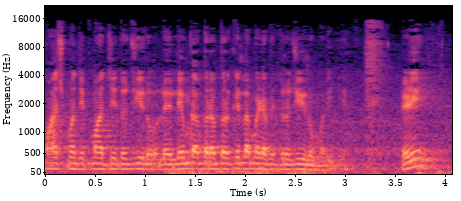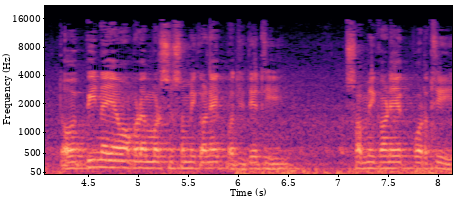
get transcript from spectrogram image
પાંચમાંથી પાંચ જાય તો જીરો એટલે લેમડા બરાબર કેટલા મળ્યા મિત્રો? જીરો મળી જાય. રેડી તો હવે પીના યામ આપણે મળશે સમીકરણ એક પરથી. તેથી સમીકરણ એક પરથી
